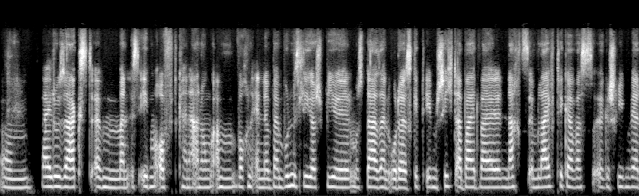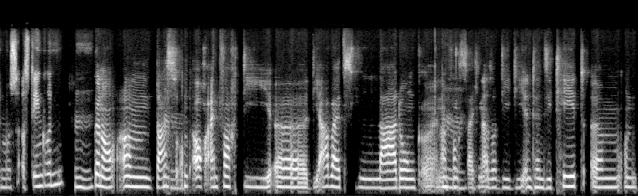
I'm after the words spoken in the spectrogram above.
Ähm, Weil du sagst, ähm, man ist eben oft, keine Ahnung, am Wochenende beim Bundesligaspiel muss da sein oder es gibt eben Schichtarbeit, weil nachts im Live-Ticker was äh, geschrieben werden muss, aus den Gründen. Mhm. Genau, ähm, das mhm. und auch einfach die äh, äh, die Arbeitsladung, äh, in mhm. Anführungszeichen, also die, die Intensität ähm, und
